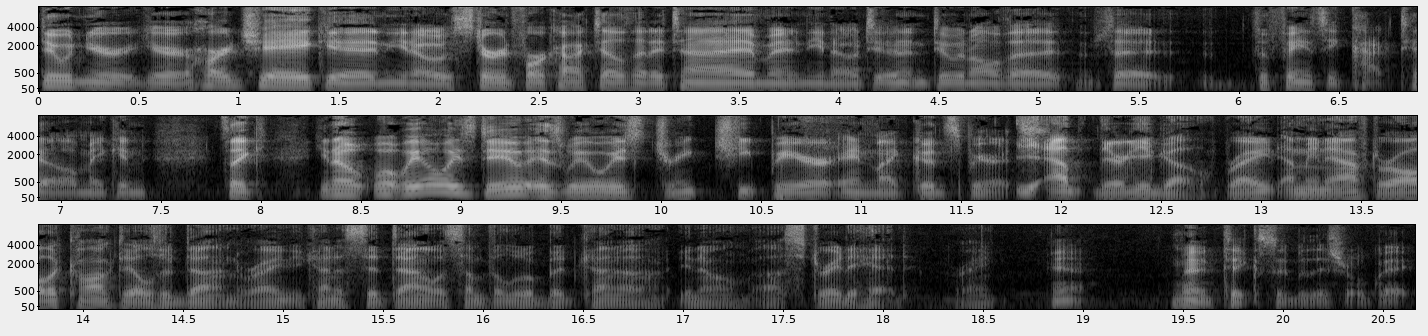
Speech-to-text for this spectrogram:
doing your your hard shake and you know stirred four cocktails at a time and you know doing doing all the the the fancy cocktail making it's like you know what we always do is we always drink cheap beer and like good spirits Yeah, there you go. Right. I mean, after all the cocktails are done, right, you kind of sit down with something a little bit kind of you know uh, straight ahead, right? yeah i'm gonna take a sip of this real quick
